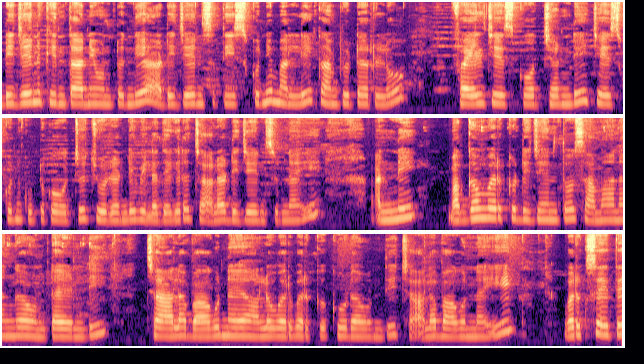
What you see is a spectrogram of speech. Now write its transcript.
డిజైన్ కింద అని ఉంటుంది. ఆ డిజైన్స్ తీసుకుని మళ్ళీ కంప్యూటర్లో ఫైల్ చేసుకోవచ్చండి. చేసుకుని కుట్టుకోవచ్చు. చూడండి వీళ్ళ దగ్గర చాలా డిజైన్స్ ఉన్నాయి. అన్నీ మగ్గం వర్క్ డిజైన్తో సమానంగా ఉంటాయండి. చాలా బాగున్నాయి. ఆల్ ఓవర్ వర్క్ కూడా ఉంది. చాలా బాగున్నాయి. వర్క్స్ అయితే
